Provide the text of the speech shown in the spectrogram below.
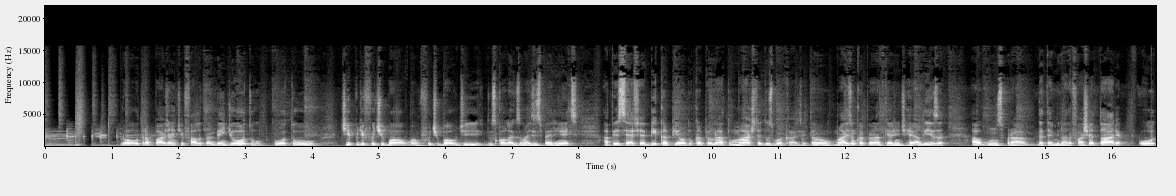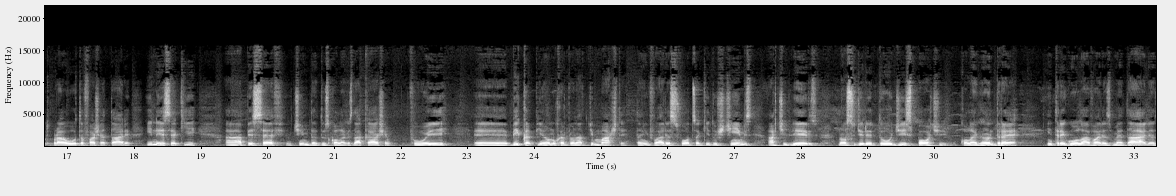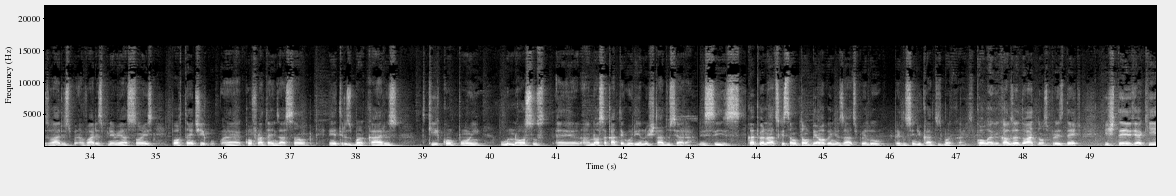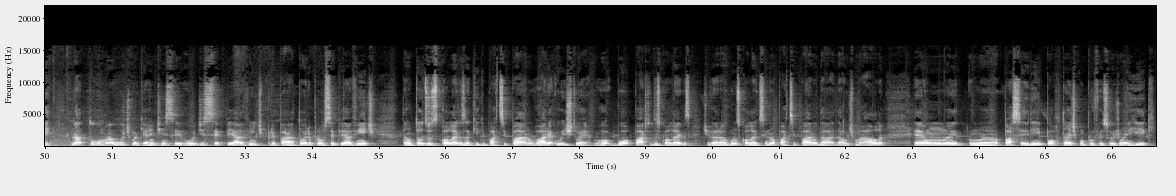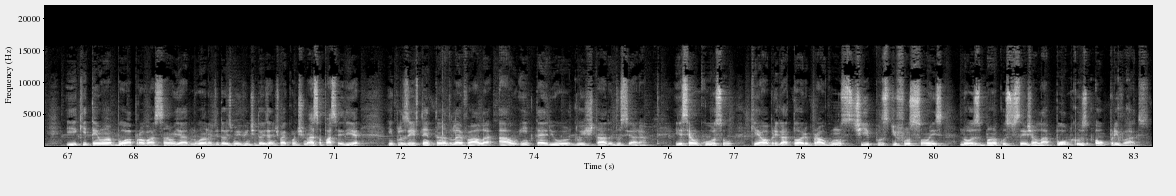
Na outra página, a gente fala também de outro, outro tipo de futebol, um futebol de, dos colegas mais experientes. A PCF é bicampeão do campeonato Master dos bancários. Então, mais um campeonato que a gente realiza, alguns para determinada faixa etária, outro para outra faixa etária. E nesse aqui, a APCF, o time da, dos colegas da Caixa, foi é, bicampeão no campeonato de Master. Tem várias fotos aqui dos times, artilheiros, nosso diretor de esporte, o colega André, entregou lá várias medalhas, vários, várias premiações. Importante é, confraternização entre os bancários que compõem o nosso, é, a nossa categoria no estado do Ceará. Nesses campeonatos que são tão bem organizados pelo, pelo Sindicato dos Bancários. O colega Carlos Eduardo, nosso presidente, esteve aqui na turma última que a gente encerrou de CPA 20, preparatória para o CPA 20. Então, todos os colegas aqui que participaram, várias, isto é, boa parte dos colegas, tiveram alguns colegas que não participaram da, da última aula. É uma, parceria importante com o professor João Henrique e que tem uma boa aprovação e no ano de 2022 a gente vai continuar essa parceria, inclusive tentando levá-la ao interior do estado do Ceará. Esse é um curso que é obrigatório para alguns tipos de funções nos bancos, seja lá públicos ou privados.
